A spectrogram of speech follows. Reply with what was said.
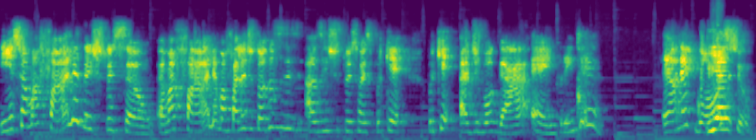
e isso é uma falha da instituição, é uma falha, é uma falha de todas as instituições. Por quê? Porque advogar é empreender. É um negócio.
